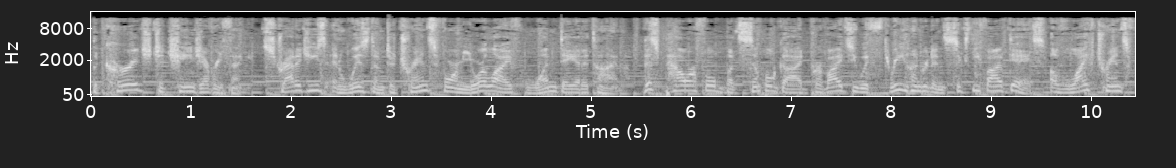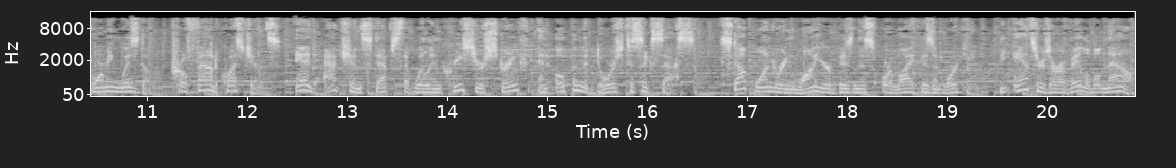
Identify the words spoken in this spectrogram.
The Courage to Change Everything, Strategies and Wisdom to Transform Your Life One Day at a Time. This powerful but simple guide provides you with 365 days of life transforming wisdom, profound questions, and action steps that will increase your strength and open the doors to success. Stop wondering why your business or life isn't working. The answers are available now.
